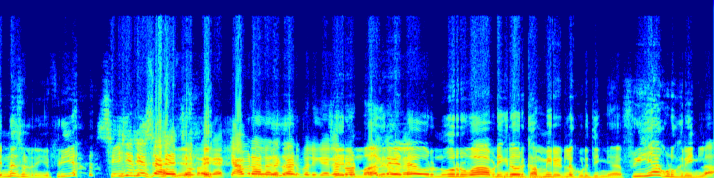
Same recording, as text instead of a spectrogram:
என்ன சொல்றீங்க? ஃப்ரீயா சீரியஸாக சொல்றேங்க. கேமரால ரெக்கார்ட் பண்ணி கேட்க சரி note மதுரையில பண்ணிக்கோங்க. ஒரு நூறு ரூபா அப்படிங்கிற ஒரு கம்மி ரேட்ல கொடுத்தீங்க. ஃப்ரீயா கொடுக்குறீங்களா?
